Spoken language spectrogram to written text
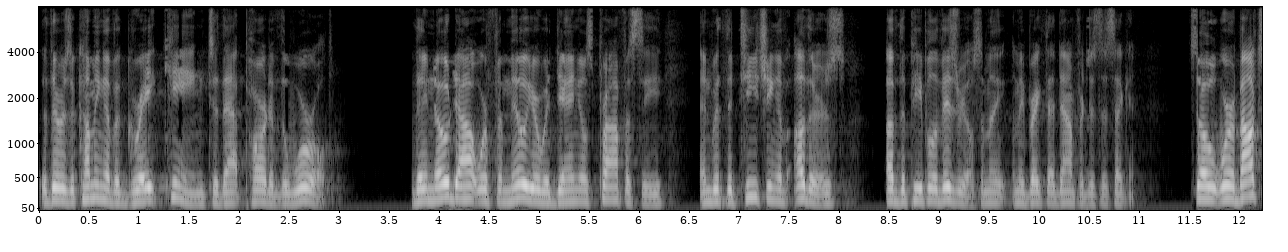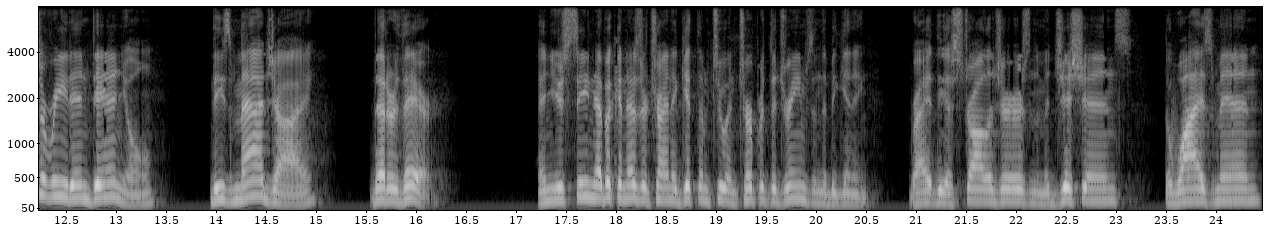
that there was a coming of a great king to that part of the world. They no doubt were familiar with Daniel's prophecy and with the teaching of others of the people of Israel. So let me, let me break that down for just a second. So we're about to read in Daniel these magi that are there. And you see Nebuchadnezzar trying to get them to interpret the dreams in the beginning right? The astrologers and the magicians, the wise men.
